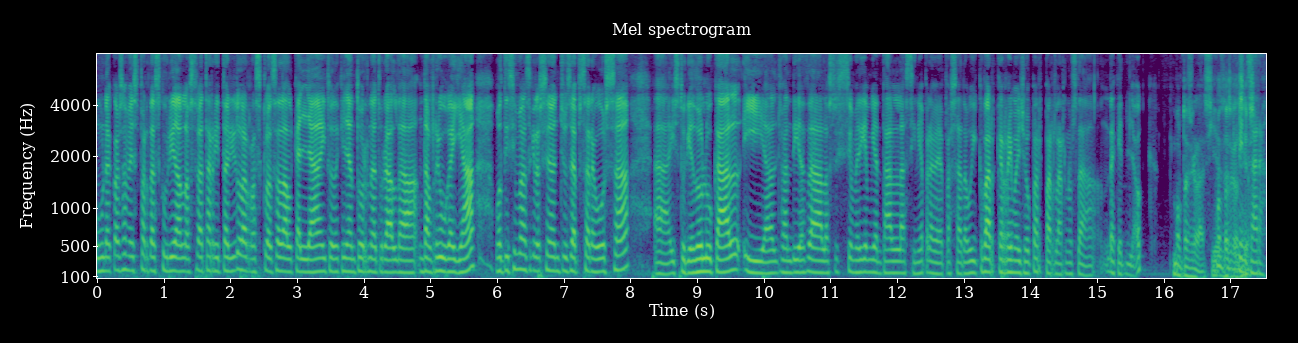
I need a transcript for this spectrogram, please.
una cosa més per descobrir el nostre territori, la resclosa del Catllà i tot aquell entorn natural de, del riu Gaià. Moltíssimes gràcies a en Josep Saragossa, eh, historiador local, i al Joan Díaz de l'Associació Mediambiental La Sínia per haver passat avui per carrer Major per parlar-nos de- d'aquest lloc. Moltes gràcies. Moltes gràcies. Fins ara.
